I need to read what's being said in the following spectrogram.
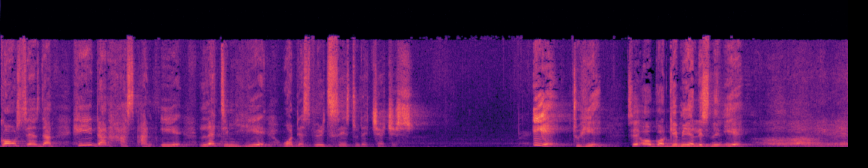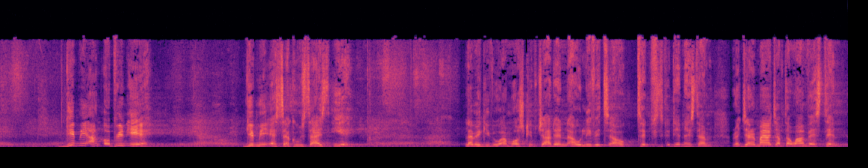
God says that he that has an ear, let him hear what the Spirit says to the churches. Ear to hear. Say, Oh God, give me a listening ear. give, me an open ear. Give me a circumcised ear. Let me give you one more scripture, then I will leave it. I'll take the next time. Jeremiah chapter 1, verse 10.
